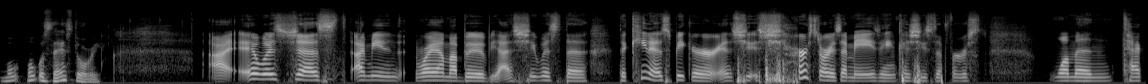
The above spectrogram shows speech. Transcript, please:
What, what was their story? I, it was just, I mean, Roya Mahboob, yes, she was the, the keynote speaker, and she, she her story is amazing because she's the first woman tech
